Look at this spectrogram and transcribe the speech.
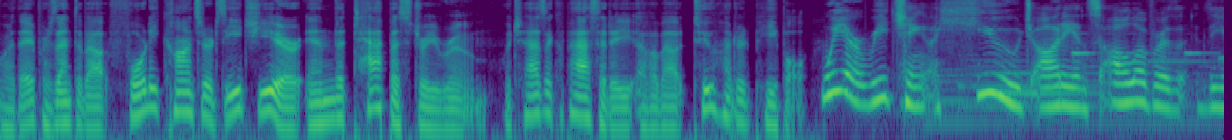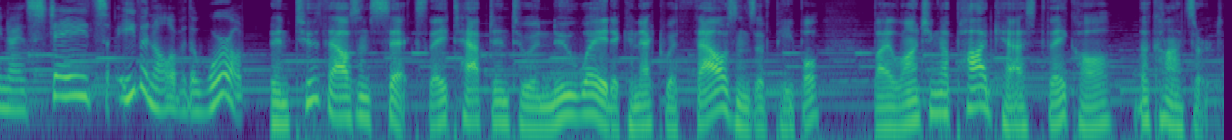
where they present about 40 concerts each year in the Tapestry Room, which has a capacity of about 200 people. We are reaching a huge audience all over the United States, even all over the world. In 2006, they tapped into a new way to connect with thousands of people by launching a podcast they call The Concert.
